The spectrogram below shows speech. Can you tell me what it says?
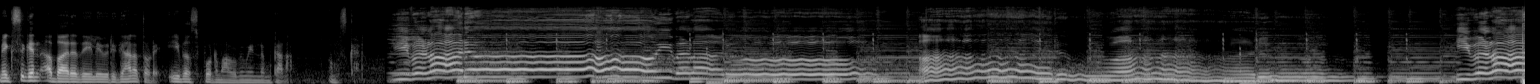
മെക്സിക്കൻ അപാരതയിലെ ഒരു ഗാനത്തോടെ ഈ ബസ് പൂർണമാകുന്നു. വീണ്ടും കാണാം. നമസ്കാരം. ഇവളാരോ? ഇവളാരോ? ആരോ ആരോ? ഇവളാരോ?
